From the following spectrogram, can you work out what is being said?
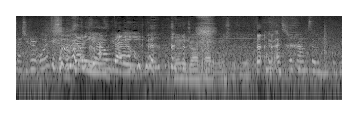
Gosh, you don't want Betty, Betty. I'm trying to draw a crowd of ministers here. If Esther comes, so we have to be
